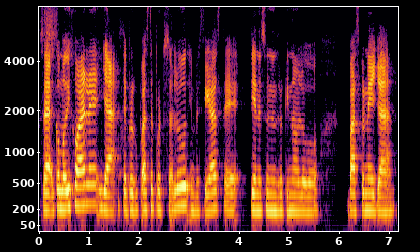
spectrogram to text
O sea, como dijo Ale, ya te preocupaste por tu salud, investigaste, tienes un endocrinólogo, vas con ella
